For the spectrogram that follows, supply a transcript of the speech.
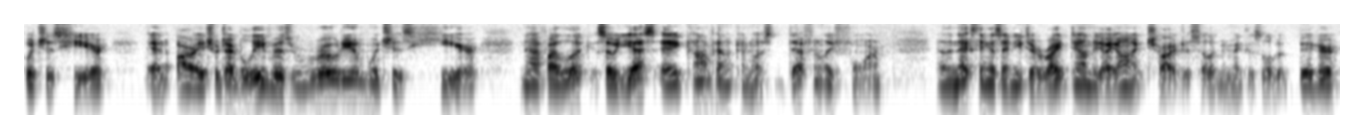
which is here, and RH, which I believe is rhodium, which is here. Now, if I look, so yes, a compound can most definitely form. Now, the next thing is I need to write down the ionic charges. So let me make this a little bit bigger.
